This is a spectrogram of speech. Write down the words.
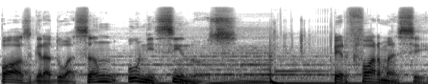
Pós-graduação Unicinos. Performance.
